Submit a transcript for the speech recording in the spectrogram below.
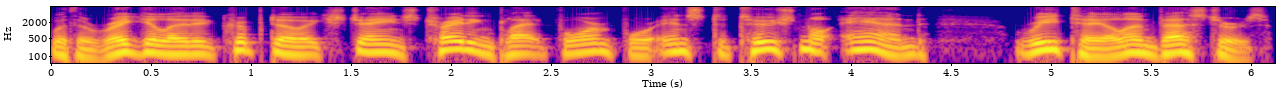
with a regulated crypto exchange trading platform for institutional and retail investors.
